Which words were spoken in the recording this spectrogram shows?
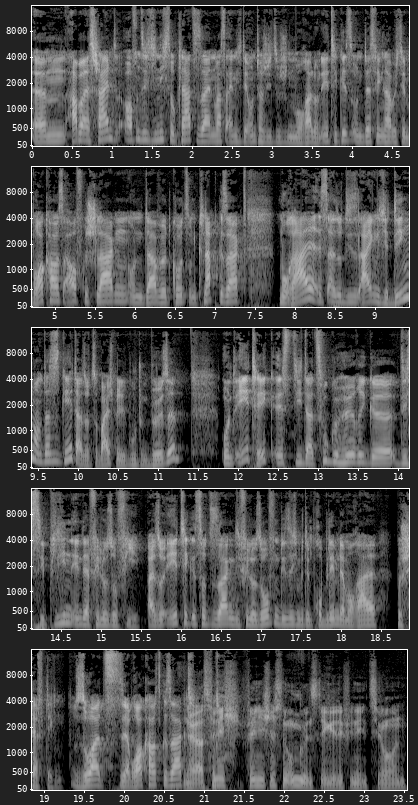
Ähm, aber es scheint offensichtlich nicht so klar zu sein, was eigentlich der Unterschied zwischen Moral und Ethik ist. Und deswegen habe ich den Brockhaus aufgeschlagen und da wird kurz und knapp gesagt, Moral ist also dieses eigentliche Ding, um das es geht, also zum Beispiel Gut und Böse. Und Ethik ist die dazugehörige Disziplin in der Philosophie. Also Ethik ist sozusagen die Philosophen, die sich mit dem Problem der Moral beschäftigen. So hat der Brockhaus gesagt. Ja, das finde ich, finde ich, ist eine ungünstige Definition.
